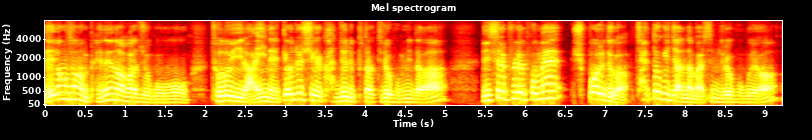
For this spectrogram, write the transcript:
내 영상은 배내놔가지고 저도 이 라인에 껴주시길 간절히 부탁드려 봅니다. 리셀 플랫폼에 슈퍼월드가 찰떡이지 않나 말씀드려 보고요.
